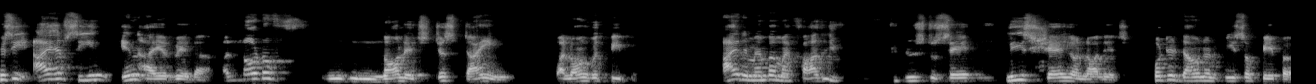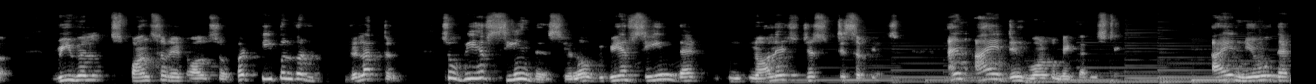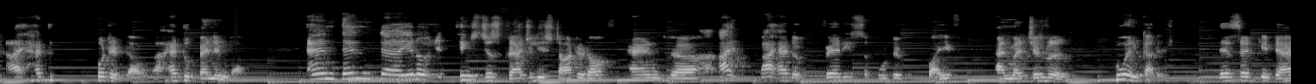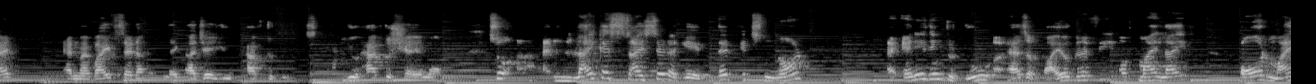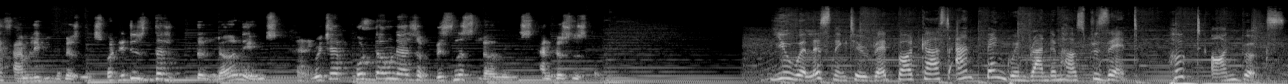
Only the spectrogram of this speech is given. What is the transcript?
You see, I have seen in Ayurveda a lot of knowledge just dying along with people. I remember my father used to say, please share your knowledge, put it down on a piece of paper. We will sponsor it also. But people were reluctant. So we have seen this, you know, we have seen that knowledge just disappears. And I didn't want to make that mistake. I knew that I had to put it down. I had to pen it down. And then, uh, you know, it, things just gradually started off. And uh, I, I had a very supportive wife and my children who encouraged me. They said, "Okay, Dad," and my wife said, "Like Ajay, you have to do this. You have to share your knowledge." So, like I, I said again, that it's not anything to do as a biography of my life or my family business, but it is the, the learnings which are put down as a business learnings and business learning. You were listening to Red Podcast and Penguin Random House present Hooked on Books.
